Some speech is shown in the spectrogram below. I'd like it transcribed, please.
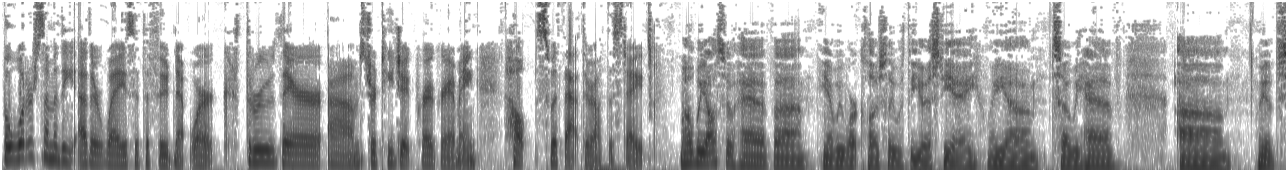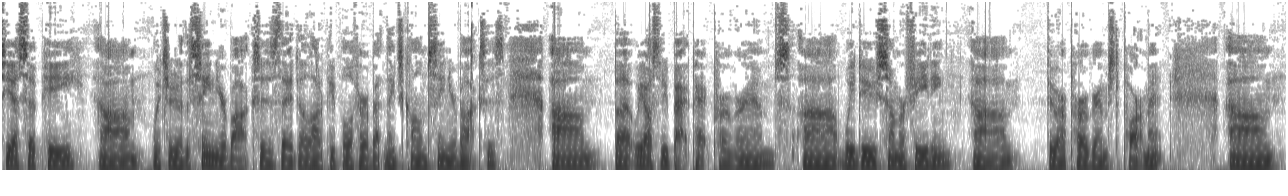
but what are some of the other other ways that the Food Network, through their um, strategic programming, helps with that throughout the state? Well, we also have, uh, you know, we work closely with the USDA. We um, so we have um, we have CSFP, um, which are the senior boxes that a lot of people have heard about. They just call them senior boxes. Um, but we also do backpack programs. Uh, we do summer feeding um, through our programs department, um,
